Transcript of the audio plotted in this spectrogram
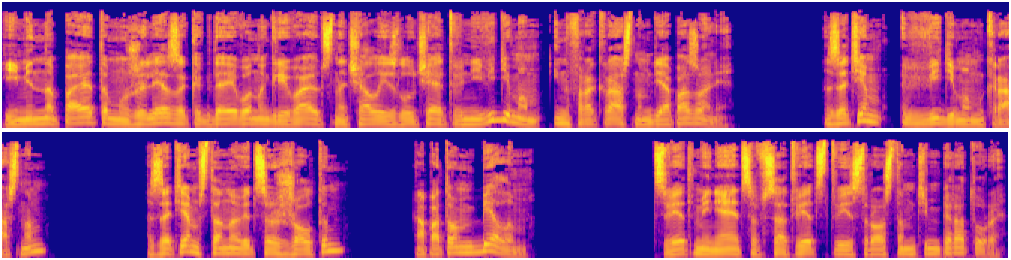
Именно поэтому железо, когда его нагревают, сначала излучает в невидимом инфракрасном диапазоне, затем в видимом красном, затем становится желтым, а потом белым. Цвет меняется в соответствии с ростом температуры.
